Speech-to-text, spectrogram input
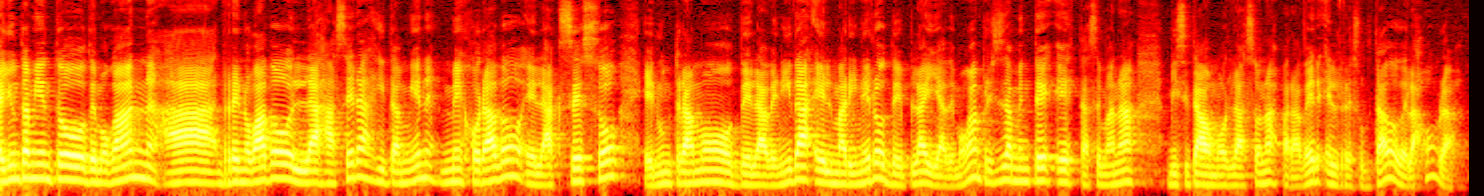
Ayuntamiento de Mogán ha renovado las aceras y también mejorado el acceso en un tramo de la avenida El Marinero de Playa de Mogán. Precisamente esta semana visitábamos las zonas para ver el resultado de las obras.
